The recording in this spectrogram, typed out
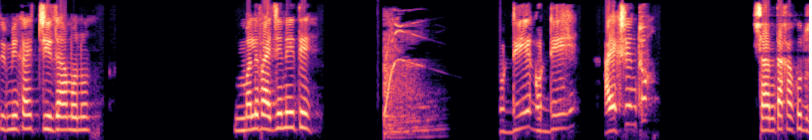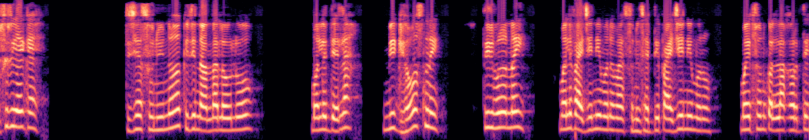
तुम्ही काय चीज आहे म्हणून. मला पाहिजे नाही ते. गुड्डी गुड्डी. ऐकशील तू शांता काकू दुसरी आहे काय? तिच्या सुनीनं तिची नांदा लावलो. मला दिला मी घेऊच नाही. ती म्हणून नाही. मला पाहिजे नाही म्हणून माझ्या सुनीसाठी पाहिजे नाही म्हणून. मैसून कल्ला करते.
